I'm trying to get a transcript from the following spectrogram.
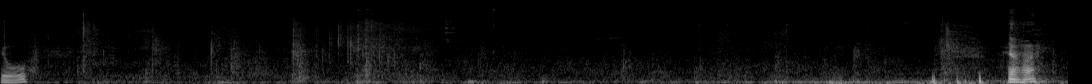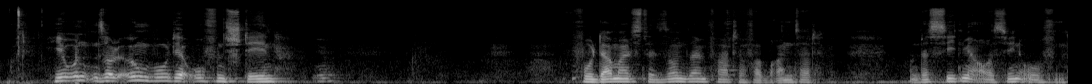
Jo. Ja. Hier unten soll irgendwo der Ofen stehen, wo damals der Sohn seinen Vater verbrannt hat. Und das sieht mir aus wie ein Ofen.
